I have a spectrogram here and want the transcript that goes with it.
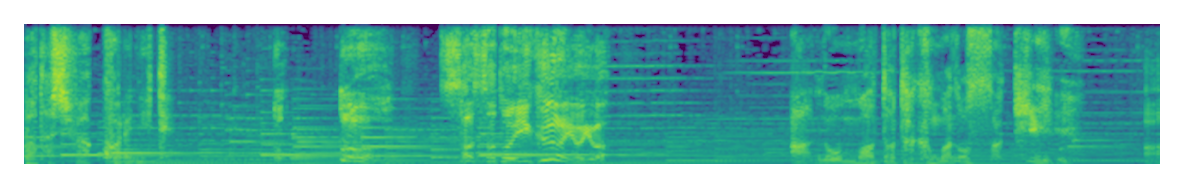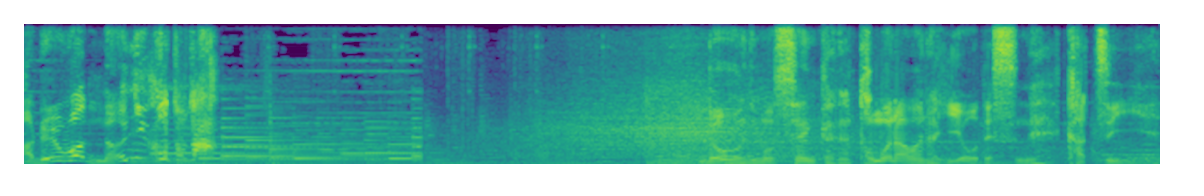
私はこれにて。ああさっさと行くがよいわあの瞬く間の先あれは何事だ？どうにも戦果が伴わないようですね勝家。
